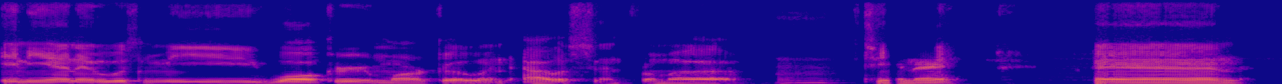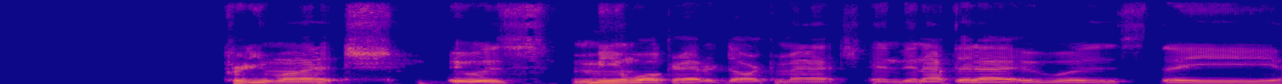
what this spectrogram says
Indiana, it was me, Walker, Marco, and Allison from uh mm-hmm. TNA, and pretty much it was me and Walker had a dark match, and then after that it was the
